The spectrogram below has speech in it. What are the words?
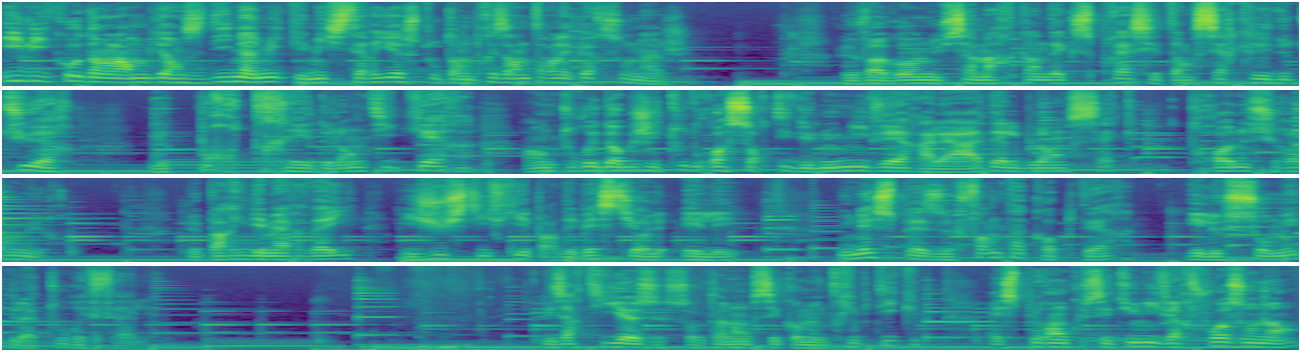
illico dans l'ambiance dynamique et mystérieuse tout en présentant les personnages. Le wagon du Samarkand Express est encerclé de tueurs. Le portrait de l'antiquaire, entouré d'objets tout droit sortis d'un univers à la Adèle Blanc-Sec, trône sur un mur. Le Paris des merveilles est justifié par des bestioles ailées, une espèce de fantacoptère et le sommet de la tour Eiffel. Les artilleuses sont annoncées comme un triptyque, espérant que cet univers foisonnant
